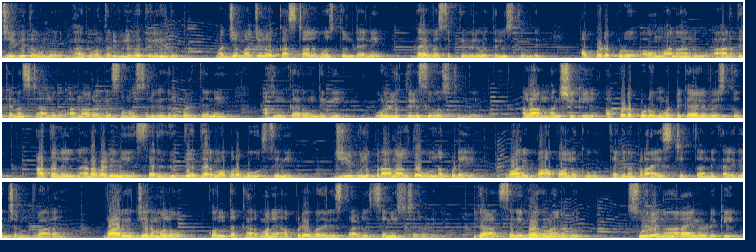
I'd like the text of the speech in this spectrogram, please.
జీవితంలో భగవంతుడి విలువ తెలియదు. మధ్య మధ్యలో కష్టాలు వస్తుంటేనే దైవశక్తి విలువ తెలుస్తుంది. అప్పుడప్పుడు అవమానాలు ఆర్థిక నష్టాలు అనారోగ్య సమస్యలు ఎదురుపడితేనే అహంకారం దిగి ఒళ్ళు తెలిసి వస్తుంది. అలా మనిషికి అప్పుడప్పుడు మొట్టికాయలు వేస్తూ అతని నడవడిని సరిదిద్దే ధర్మప్రభు శని. జీవులు ప్రాణాలతో ఉన్నప్పుడే వారి పాపాలకు తగిన ప్రాయశ్చిత్తాన్ని కలిగించడం ద్వారా వారి జన్మలో కొంత కర్మని అప్పుడే వదిలిస్తాడు శనీశ్వరుడు. ఇక శని భగవానుడు సూర్యనారాయణుడికి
